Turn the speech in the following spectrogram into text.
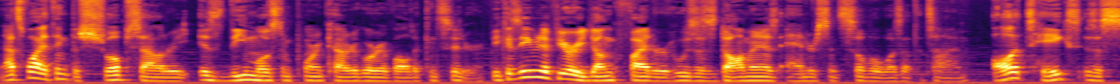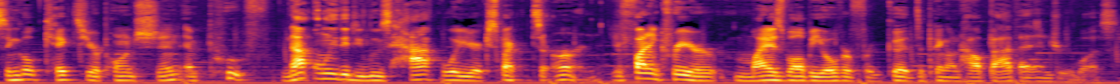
That's why I think the show up salary is the most important category of all to consider. Because even if you're a young fighter who's as dominant as Anderson Silva was at the time, all it takes is a single kick to your opponent's shin and poof, not only did you lose half what you're expected to earn, your fighting career might as well be over for good depending on how bad that injury was.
